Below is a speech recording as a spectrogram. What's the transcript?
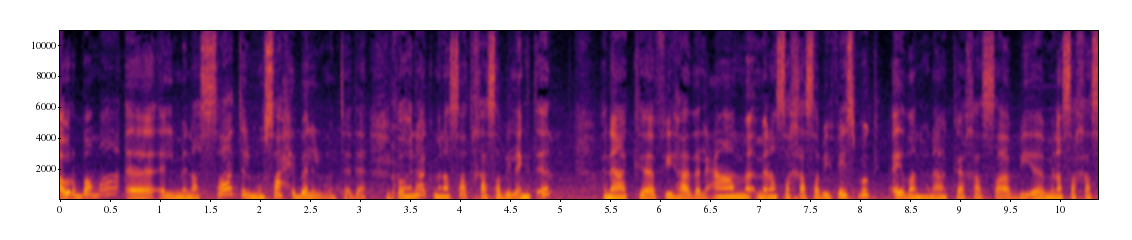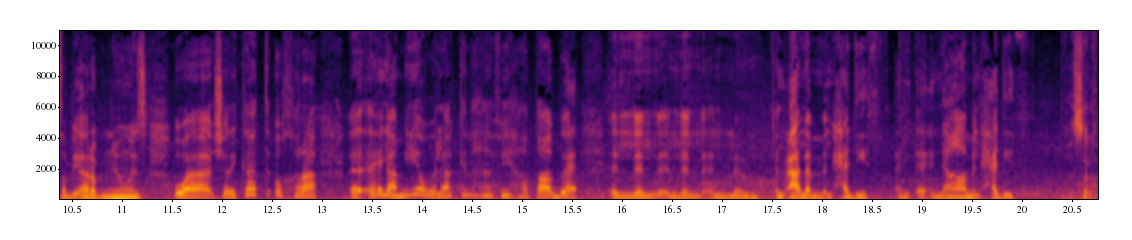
أو ربما آه، المنصات المصاحبة للمنتدى. نعم. فهناك منصات خاصة بلينكد إن هناك في هذا العام منصة خاصة بفيسبوك أيضا هناك خاصة منصة خاصة بأرب نيوز وشركات أخرى آه، إعلامية ولكنها فيها طابع العالم الحديث الإعلام الحديث. السلام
